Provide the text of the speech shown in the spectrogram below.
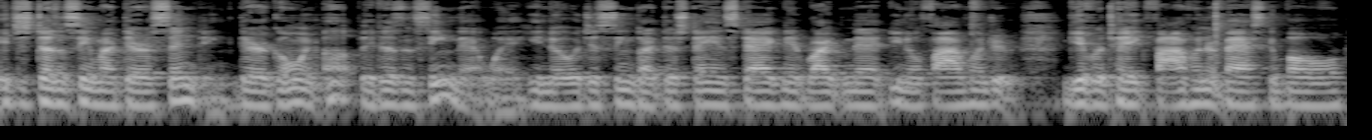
it just doesn't seem like they're ascending. They're going up. It doesn't seem that way. You know, it just seems like they're staying stagnant right in that, you know, 500, give or take 500 basketball,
